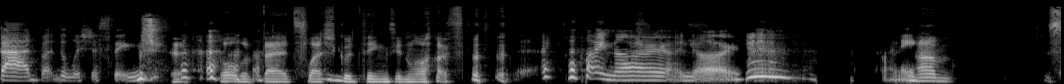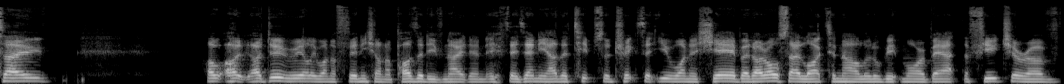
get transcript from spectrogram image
bad but delicious things. yeah, all the bad slash good things in life. I know, I know. Funny. Um, so I, I, do really want to finish on a positive note, and if there's any other tips or tricks that you want to share, but I'd also like to know a little bit more about the future of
